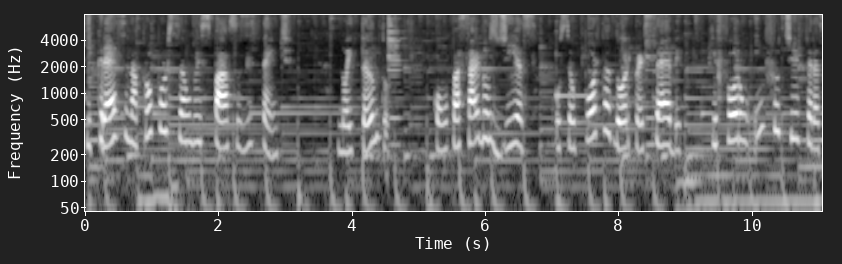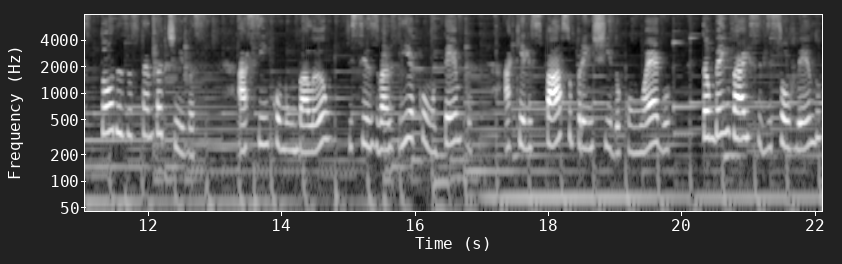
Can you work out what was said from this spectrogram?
que cresce na proporção do espaço existente. No entanto, com o passar dos dias, o seu portador percebe que foram infrutíferas todas as tentativas. Assim como um balão que se esvazia com o tempo, aquele espaço preenchido com o ego também vai se dissolvendo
